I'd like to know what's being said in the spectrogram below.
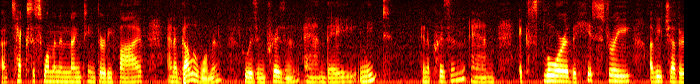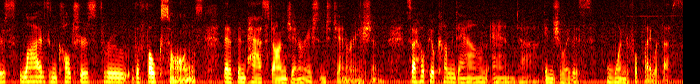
a Texas woman in 1935 and a Gullah woman who is in prison, and they meet in a prison and explore the history of each other's lives and cultures through the folk songs that have been passed on generation to generation. So I hope you'll come down and uh, enjoy this wonderful play with us.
